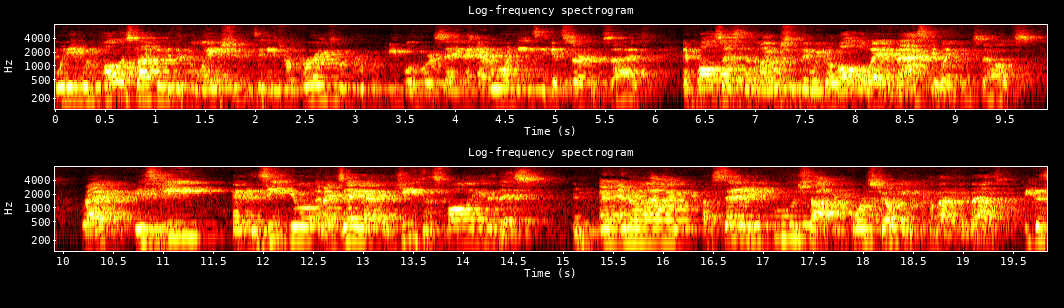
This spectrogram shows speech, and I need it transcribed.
when, he, when Paul is talking to the Galatians and he's referring to a group of people who are saying that everyone needs to get circumcised, and Paul says to them, I wish that they would go all the way and emasculate themselves, right? Is he and Ezekiel and Isaiah and Jesus falling into this and, and, and, allowing obscenity, foolish talk, and coarse joking to come out of their mouths. Because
